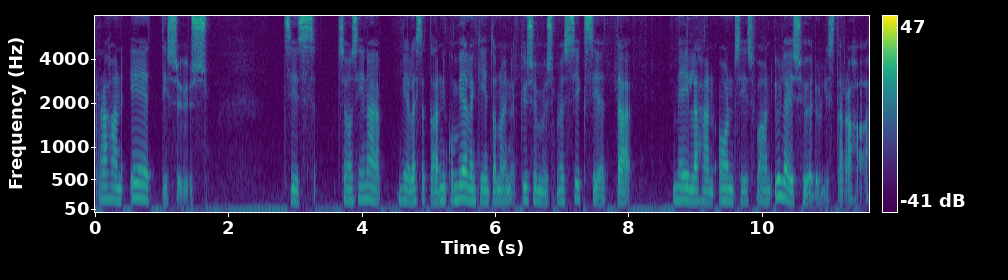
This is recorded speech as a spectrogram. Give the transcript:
rahan eettisyys, siis se on siinä mielessä tämä on niin kuin mielenkiintoinen kysymys myös siksi, että meillähän on siis vain yleishyödyllistä rahaa,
